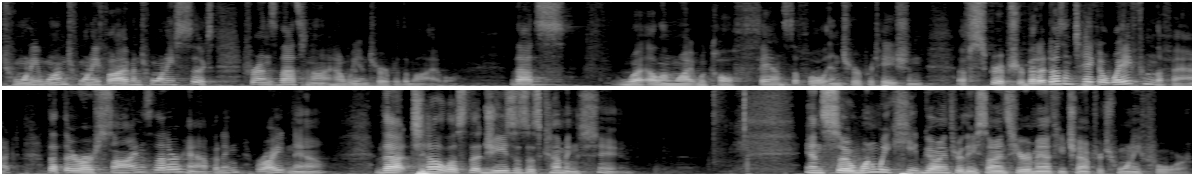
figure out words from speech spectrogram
21, 25, and 26. Friends, that's not how we interpret the Bible. That's what Ellen White would call fanciful interpretation of Scripture. But it doesn't take away from the fact that there are signs that are happening right now that tell us that Jesus is coming soon. And so when we keep going through these signs here in Matthew chapter 24,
